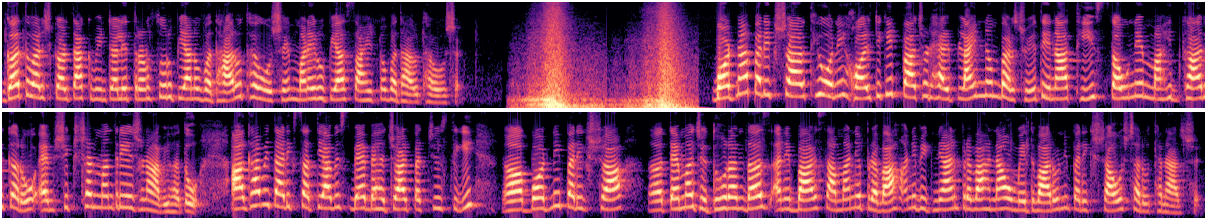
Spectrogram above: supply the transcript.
ગત વર્ષ કરતા ક્વિન્ટલે ત્રણસો રૂપિયાનો વધારો થયો છે. મણે રૂપિયા સાહીઠનો વધારો થયો છે. બોર્ડના પરીક્ષાર્થીઓની હોલ ટિકિટ પાછળ હેલ્પલાઇન નંબર છે, તેનાથી સૌને માહિતગાર કરો એમ શિક્ષણ મંત્રીએ જણાવ્યું હતું. આગામી તારીખ સત્યાવીસ બે બે હજાર પચીસથી બોર્ડની પરીક્ષા તેમજ ધોરણ દસ અને બાર સામાન્ય પ્રવાહ અને વિજ્ઞાન પ્રવાહના ઉમેદવારોની પરીક્ષાઓ શરૂ થનાર છે.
